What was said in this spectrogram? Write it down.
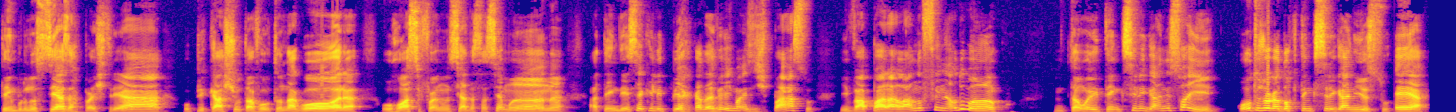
Tem Bruno César para estrear, o Pikachu tá voltando agora, o Rossi foi anunciado essa semana. A tendência é que ele perca cada vez mais espaço e vá parar lá no final do banco. Então ele tem que se ligar nisso aí. Outro jogador que tem que se ligar nisso é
